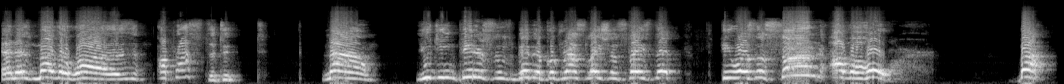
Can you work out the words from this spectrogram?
and his mother was a prostitute. Now, Eugene Peterson's biblical translation states that he was the son of a whore, but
